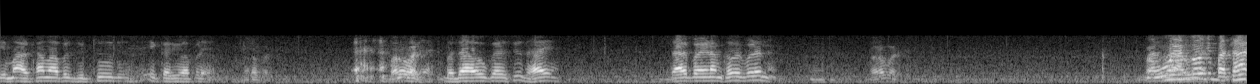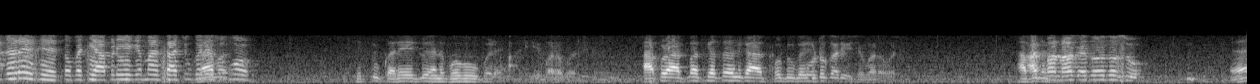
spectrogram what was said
એ માળખામાં આપણે જુઠ્ઠું એ કર્યું આપણે. બરોબર. બધા આવું કરે શું થાય? તાર પરિણામ ખબર પડે ને? બરોબર. હું એમ કઉ છું બધા કરે છે તો પછી આપડે એમાં સાચું કરે જેટલું કરે એટલું એને ભોગવવું પડે. એ બરોબર છે. આત્મા જ હોય ને કે આ ખોટું કર્યું. ખોટું કર્યું છે બરોબર. આત્મા ના કહેતો હોય તો શું? હે?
